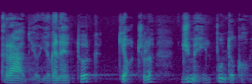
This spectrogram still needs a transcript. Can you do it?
Radio Yoga Network, chiocciola, gmail.com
